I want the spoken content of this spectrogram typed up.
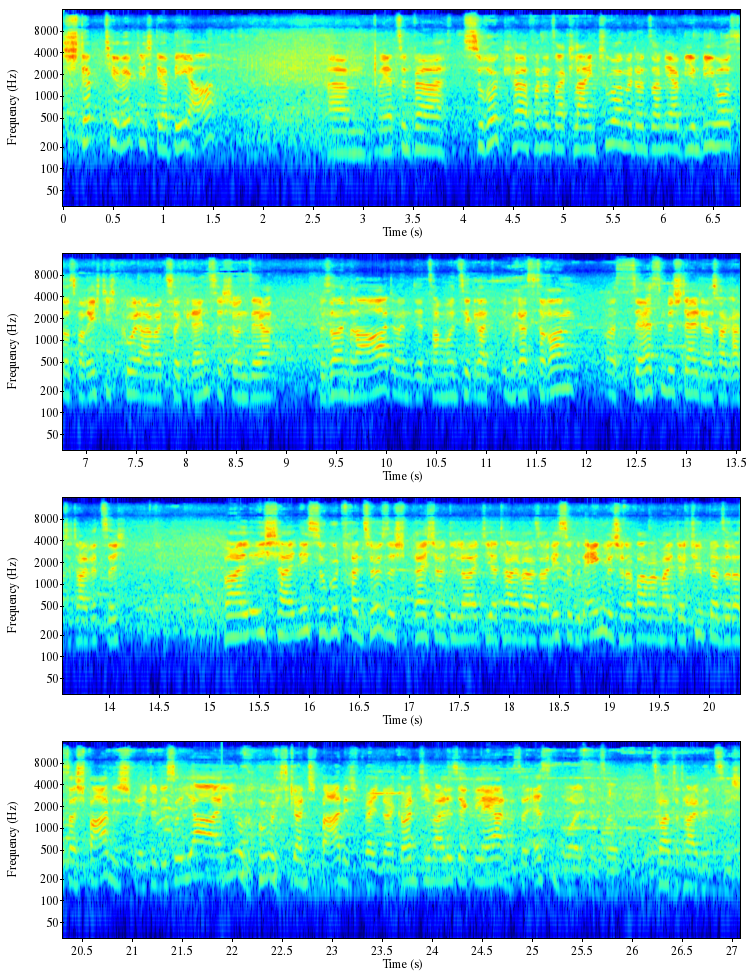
steppt hier wirklich der Bär. Ähm, jetzt sind wir zurück äh, von unserer kleinen Tour mit unserem Airbnb-Host. Das war richtig cool. Einmal zur Grenze, schon ein sehr besonderer Ort. Und jetzt haben wir uns hier gerade im Restaurant was zu essen bestellt und das war gerade total witzig. Weil ich halt nicht so gut Französisch spreche und die Leute hier teilweise auch nicht so gut Englisch und auf einmal meint der Typ dann so, dass er Spanisch spricht und ich so, ja, juhu, ich kann Spanisch sprechen. Dann konnte ich ihm alles erklären, was er essen wollte und so. Das war total witzig.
